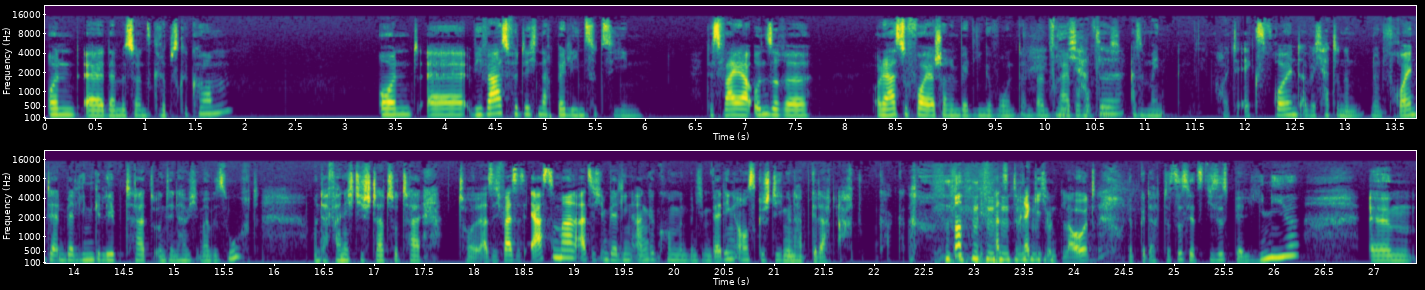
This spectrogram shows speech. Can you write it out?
Und äh, dann bist du ans Grips gekommen. Und äh, wie war es für dich, nach Berlin zu ziehen? Das war ja unsere, oder hast du vorher schon in Berlin gewohnt, dann beim Ich Freiberuflich? hatte, also mein heute Ex-Freund, aber ich hatte einen, einen Freund, der in Berlin gelebt hat und den habe ich immer besucht. Und da fand ich die Stadt total toll. Also ich weiß, das erste Mal, als ich in Berlin angekommen bin, bin ich im Wedding ausgestiegen und habe gedacht, ach du Kacke. ich fand es dreckig und laut und habe gedacht, das ist jetzt dieses Berlin hier. Ähm,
